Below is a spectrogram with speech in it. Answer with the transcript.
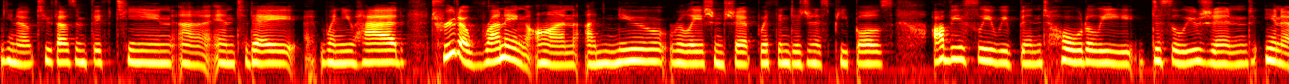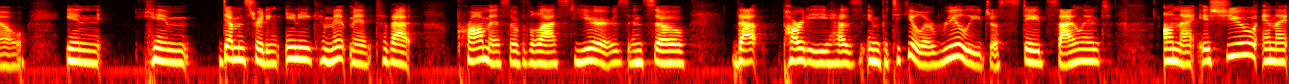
you know, 2015 uh, and today when you had Trudeau running on a new relationship with Indigenous peoples. Obviously, we've been totally disillusioned, you know, in him demonstrating any commitment to that promise over the last years. And so that party has, in particular, really just stayed silent on that issue and I,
